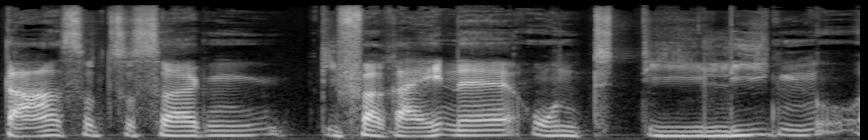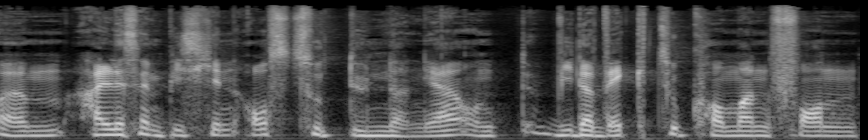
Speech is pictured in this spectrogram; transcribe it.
da sozusagen die Vereine und die Ligen ähm, alles ein bisschen auszudünnen, ja, und wieder wegzukommen von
